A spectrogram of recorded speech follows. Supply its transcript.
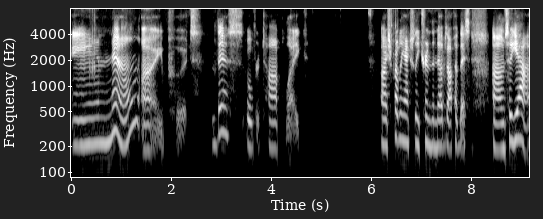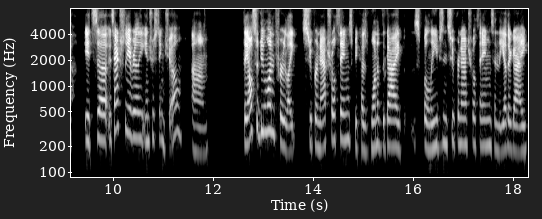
And now I put this over top like I should probably actually trim the nubs off of this. Um, so yeah, it's uh, it's actually a really interesting show. Um, they also do one for like supernatural things because one of the guys believes in supernatural things and the other guy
